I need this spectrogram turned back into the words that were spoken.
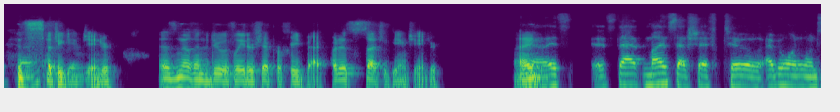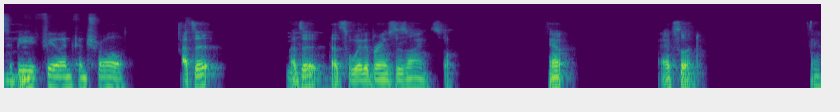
Okay. It's such a game changer. It has nothing to do with leadership or feedback, but it's such a game changer. Right? Yeah, it's it's that mindset shift too. Everyone wants mm-hmm. to be mm-hmm. feel in control. That's it. That's yeah. it. That's the way the brain's designed. So, yep. Excellent. Yeah.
